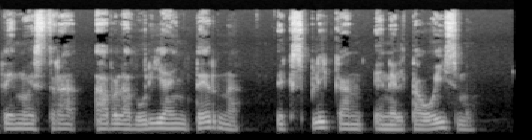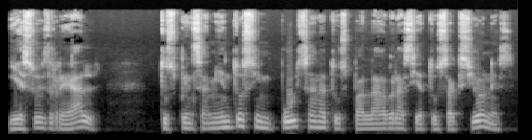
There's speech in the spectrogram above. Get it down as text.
de nuestra habladuría interna, explican en el taoísmo. Y eso es real. Tus pensamientos impulsan a tus palabras y a tus acciones.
